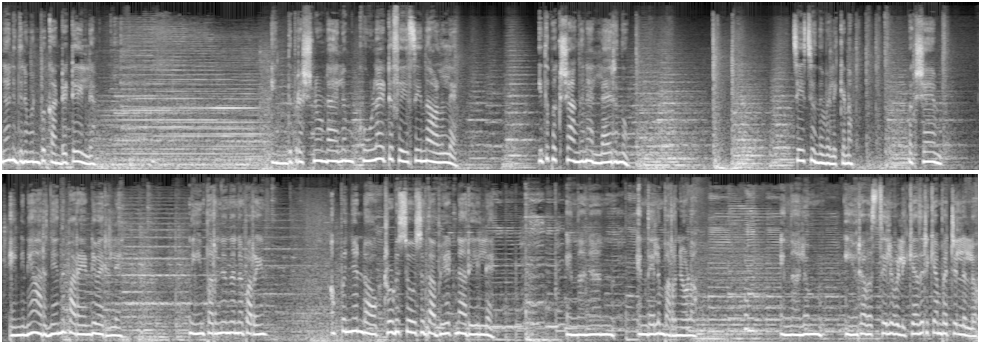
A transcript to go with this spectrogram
ഞാൻ ഇതിനു മുൻപ് കണ്ടിട്ടേ ഇല്ല. എന്ത് പ്രശ്നം ഉണ്ടായാലും കൂളായിട്ട് ഫേസ് ചെയ്യുന്ന ആളല്ലേ? ഇത് പക്ഷെ അങ്ങനെ അല്ലായിരുന്നു ചേച്ചി ഒന്ന് വിളിക്കണം. പക്ഷേ എങ്ങനെയാ അറിഞ്ഞെന്ന് പറയേണ്ടി വരില്ലേ? നീ പറഞ്ഞു തന്നെ പറയും. അപ്പം ഞാൻ ഡോക്ടറോട് ചോദിച്ചത് അഭിയേട്ടനെ അറിയില്ലേ? എന്നാ ഞാൻ എന്തേലും പറഞ്ഞോളാം. എന്നാലും ഈ ഒരു അവസ്ഥയിൽ വിളിക്കാതിരിക്കാൻ പറ്റില്ലല്ലോ.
